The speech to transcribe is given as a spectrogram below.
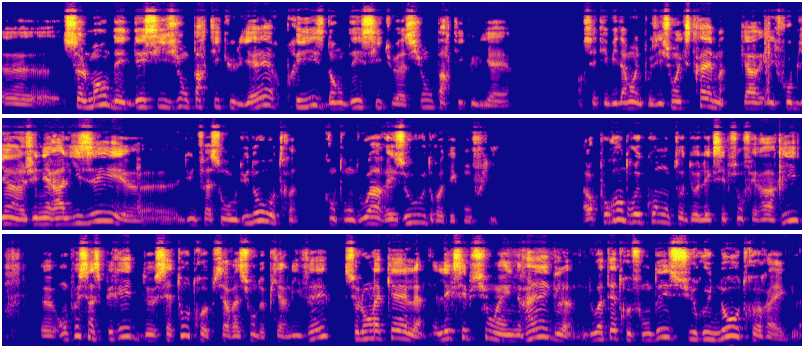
euh, seulement des décisions particulières prises dans des situations particulières. C'est évidemment une position extrême, car il faut bien généraliser euh, d'une façon ou d'une autre quand on doit résoudre des conflits. Alors pour rendre compte de l'exception Ferrari, euh, on peut s'inspirer de cette autre observation de Pierre Livet, selon laquelle l'exception à une règle doit être fondée sur une autre règle.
